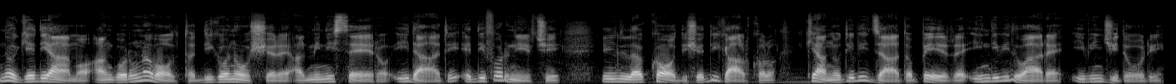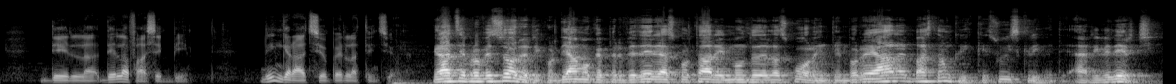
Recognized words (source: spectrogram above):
noi chiediamo ancora una volta di conoscere al Ministero i dati e di fornirci il codice di calcolo che hanno utilizzato per individuare i vincitori del, della fase B. Ringrazio per l'attenzione. Grazie professore, ricordiamo che per vedere e ascoltare il mondo della scuola in tempo reale basta un clic su iscrivete. Arrivederci.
